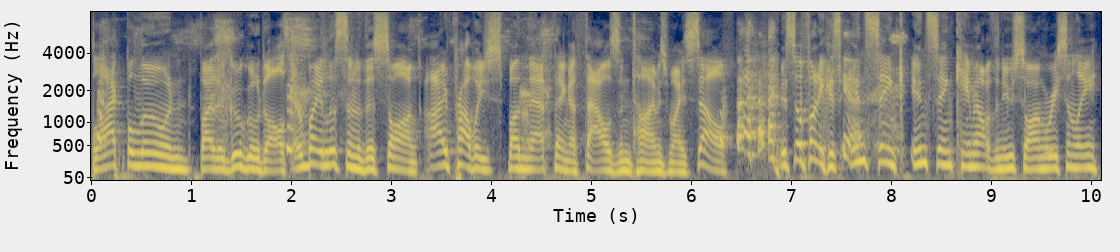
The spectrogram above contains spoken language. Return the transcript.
Black Balloon by the Goo Goo Dolls. Everybody listen to this song. I probably spun that thing a thousand times myself. It's so funny because Yeah. NSYNC NSYNC came out with a new song recently.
